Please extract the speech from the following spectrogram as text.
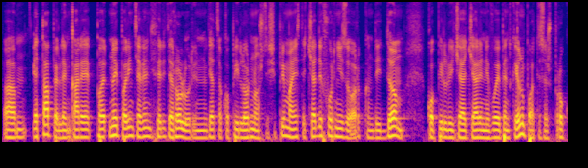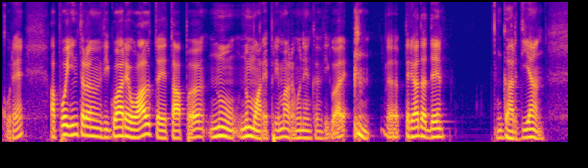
um, etapele în care noi părinții avem diferite roluri în viața copiilor noștri și prima este cea de furnizor, când îi dăm copilului ceea ce are nevoie pentru că el nu poate să-și procure, apoi intră în vigoare o altă etapă, nu, nu moare prima, rămâne încă în vigoare, perioada de gardian, uh,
